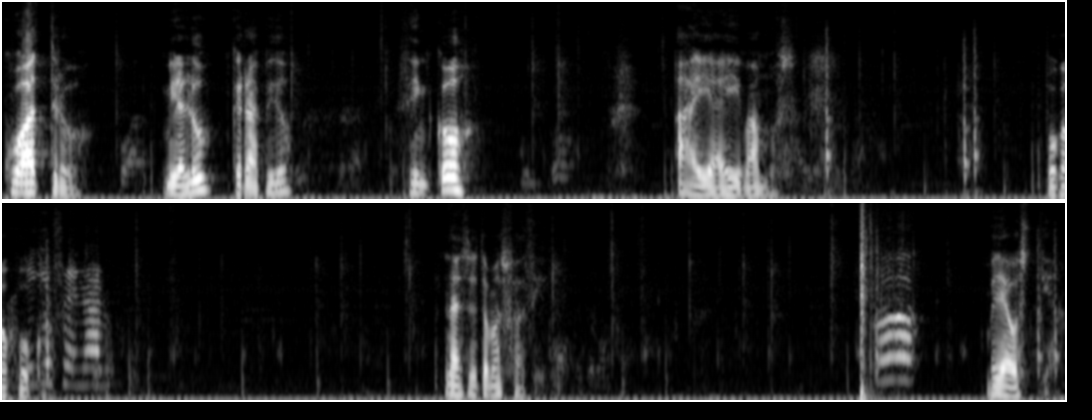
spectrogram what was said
Cuatro. Míralo, qué rápido. Cinco. Ahí, ahí, vamos. Poco a poco. Nada, esto está más fácil. Ah, Vaya hostia.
